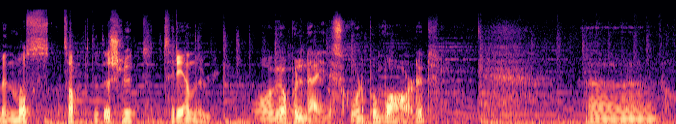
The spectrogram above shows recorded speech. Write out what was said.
Men Moss tapte til slutt 3-0. Og vi var på leirskole på Hvaler. Uh,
